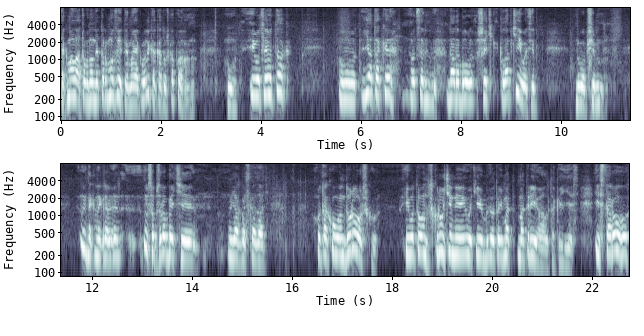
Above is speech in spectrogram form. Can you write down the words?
Як мала, то воно не тормозитиме, як велика катушка погано. От. І оце отак. От. Я таке, оце треба було шити клапті, оці, ну, в общем, ну, ну, щоб зробити, ну як би сказати, отаку вон дорожку. І от он скручений оті, отой мат- матеріал такий є. І старого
